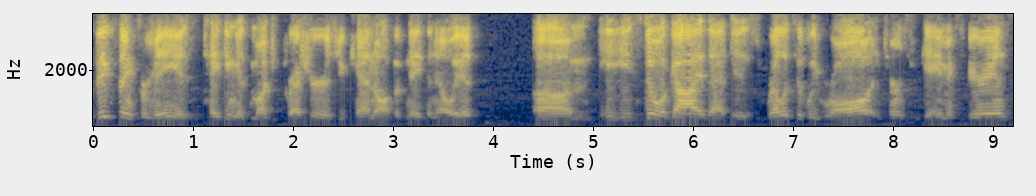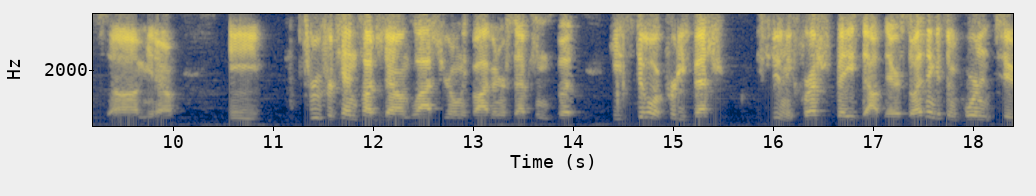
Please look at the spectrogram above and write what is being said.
the big thing for me is taking as much pressure as you can off of Nathan Elliott. Um, he, he's still a guy that is relatively raw in terms of game experience. Um, you know, he threw for 10 touchdowns last year, only five interceptions, but he's still a pretty fresh, excuse me, fresh face out there. So I think it's important to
